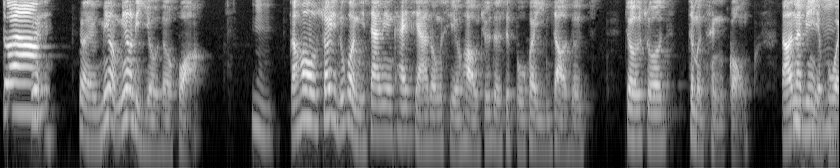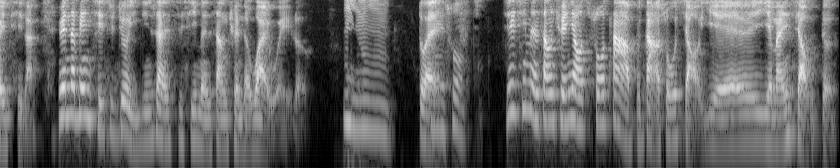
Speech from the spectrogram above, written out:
对啊，对，没有没有理由的话，嗯。然后，所以如果你在那边开其他东西的话，我觉得是不会营造的。就是说这么成功，然后那边也不会起来，因为那边其实就已经算是西门商圈的外围了。嗯嗯嗯，对，没错。其实西门商圈要说大不大，说小也也蛮小的，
